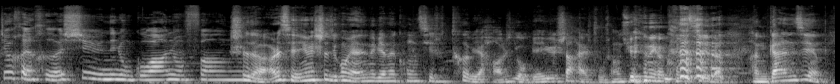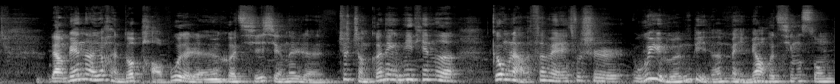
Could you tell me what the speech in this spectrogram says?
就很和煦那种光那种风。是的，而且因为世纪公园那边的空气是特别好，是有别于上海主城区的那个空气的，很干净。两边呢有很多跑步的人和骑行的人，就整个那个那天的给我们俩的氛围就是无与伦比的美妙和轻松，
